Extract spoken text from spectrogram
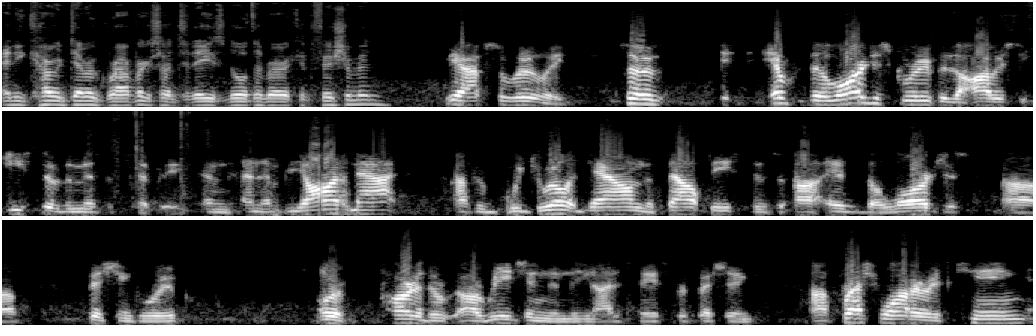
any current demographics on today's North American fishermen. Yeah, absolutely. So the largest group is obviously east of the Mississippi, and and then beyond that, if we drill it down, the southeast is uh, is the largest uh, fishing group, or part of the uh, region in the United States for fishing. Uh, freshwater is king,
